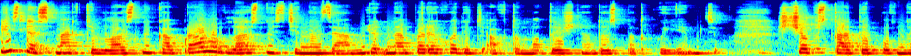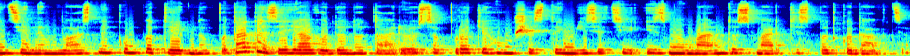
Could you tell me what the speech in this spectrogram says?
Після смерті власника право власності на землю не переходить автоматично до спадкоємців. Щоб стати повноцінним власником, потрібно подати заяву до нотаріуса протягом 6 місяців із моменту смерті спадкодавця.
